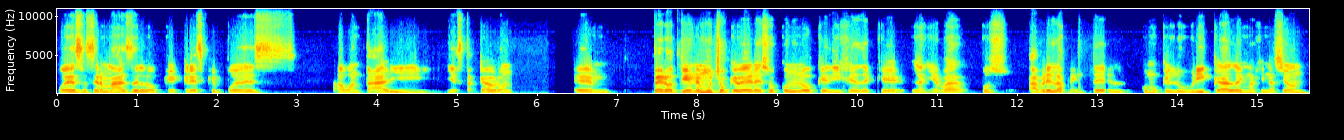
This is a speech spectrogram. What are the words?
puedes hacer más de lo que crees que puedes aguantar y, y está cabrón. Em, pero tiene mucho que ver eso con lo que dije de que la hierba, pues abre la mente, como que lubrica la imaginación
